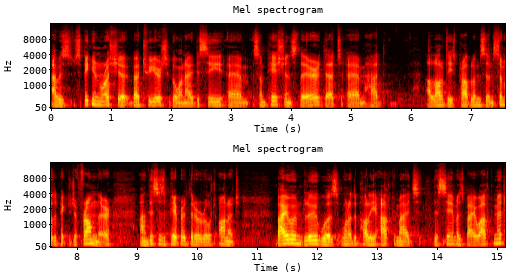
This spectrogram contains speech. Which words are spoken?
I was speaking in Russia about two years ago, and I had to see um, some patients there that um, had a lot of these problems, and some of the pictures are from there. And this is a paper that I wrote on it. Bio Blue was one of the polyalkamides, the same as Bio-Alcamid,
